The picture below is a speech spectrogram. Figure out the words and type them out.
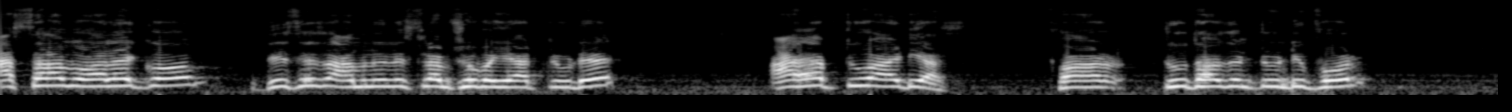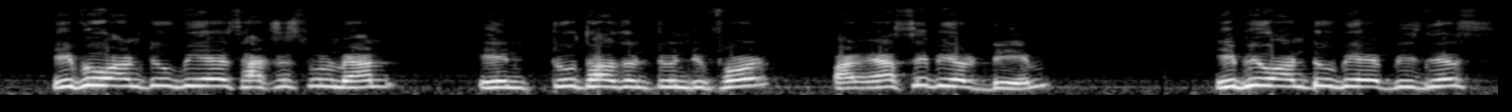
Assalamu alaikum. This is Aminul Islam Shuvo here today. I have two ideas for 2024. If you want to be a successful man in 2024 or achieve your dream, if you want to be a business,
